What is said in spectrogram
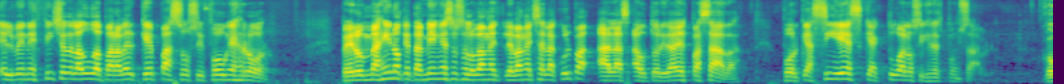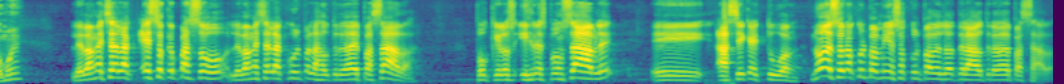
el beneficio de la duda para ver qué pasó, si fue un error. Pero imagino que también eso se lo van le van a echar la culpa a las autoridades pasadas, porque así es que actúan los irresponsables. ¿Cómo es? Le van a echar la, eso que pasó, le van a echar la culpa a las autoridades pasadas, porque los irresponsables eh, así es que actúan. No, eso no es culpa mía, eso es culpa de, las autoridades pasadas.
